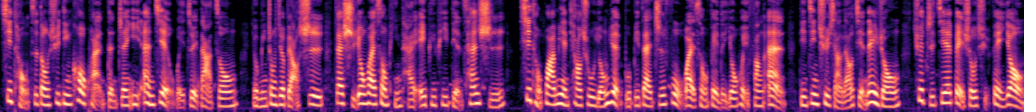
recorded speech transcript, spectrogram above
系统自动续订扣款等争议案件为最大宗。有民众就表示，在使用外送平台 APP 点餐时，系统画面跳出永远不必再支付外送费的优惠方案，点进去想了解内容，却直接被收取费用。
